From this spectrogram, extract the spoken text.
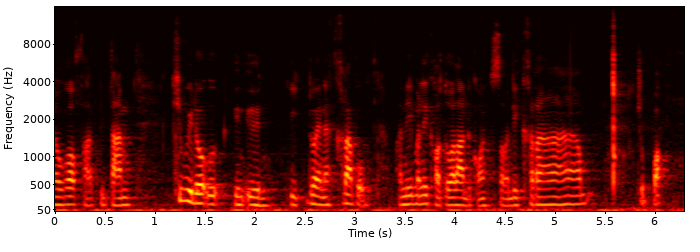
แล้วก็ฝากติดตามคลิปวิดีโออื่น ๆ อีกด้วยนะครับผม วันนี้มาริขอตัวลาไปก่อน สวัสดีครับ จุ๊บป๊อก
